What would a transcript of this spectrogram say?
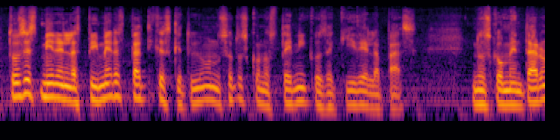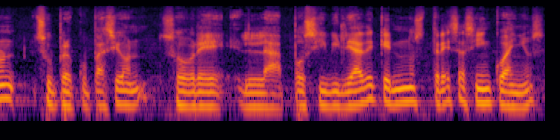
Entonces, miren, las primeras pláticas que tuvimos nosotros con los técnicos de aquí de La Paz, nos comentaron su preocupación sobre la posibilidad de que en unos tres a cinco años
